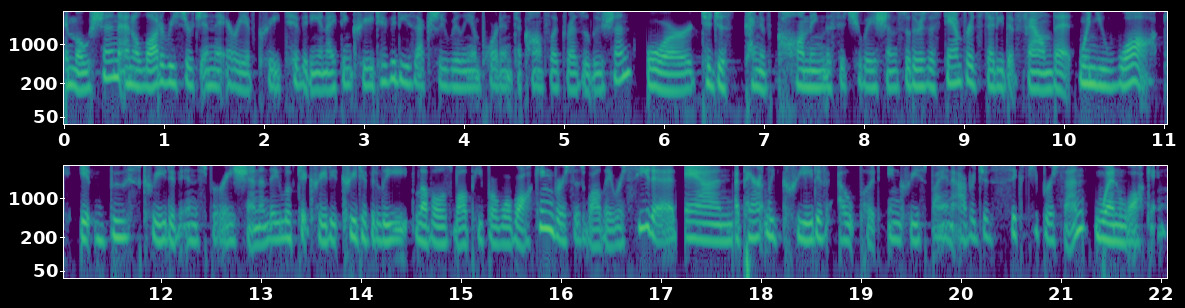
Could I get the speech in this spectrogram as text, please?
emotion and a lot of research in the area of creativity. And I think creativity is actually really important to conflict resolution or to just kind of calming the situation. So there's a Stanford study that found that when you walk, it boosts creative inspiration. And they looked at creativity levels while people were walking versus while they were seated. And apparently, creative output increased by an average of 60% when walking.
